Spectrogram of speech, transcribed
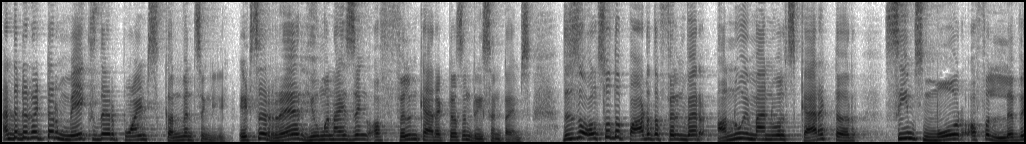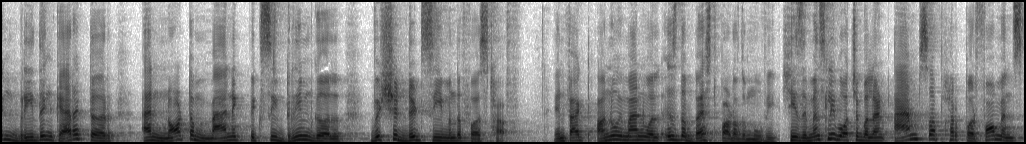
and the director makes their points convincingly. It's a rare humanizing of film characters in recent times. This is also the part of the film where Anu Emmanuel's character seems more of a living, breathing character and not a manic pixie dream girl, which she did seem in the first half. In fact, Anu Emmanuel is the best part of the movie. She is immensely watchable and amps up her performance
